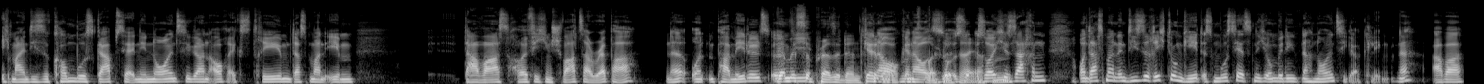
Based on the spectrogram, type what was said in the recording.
ich meine, diese Kombos gab es ja in den 90ern auch extrem, dass man eben, da war es häufig ein schwarzer Rapper, ne? Und ein paar Mädels irgendwie. Ja, Mr. President. Genau, genau. genau so, so, solche ja. Sachen. Und dass man in diese Richtung geht, es muss jetzt nicht unbedingt nach 90er klingen, ne? Aber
